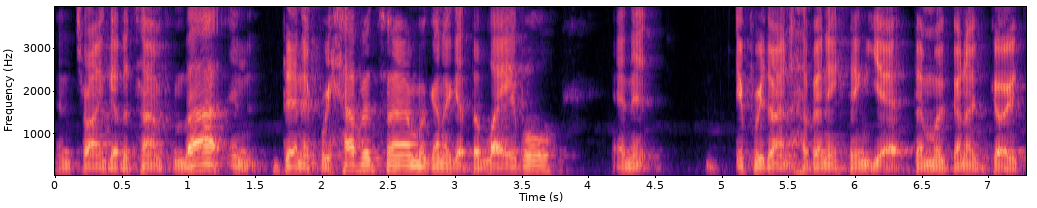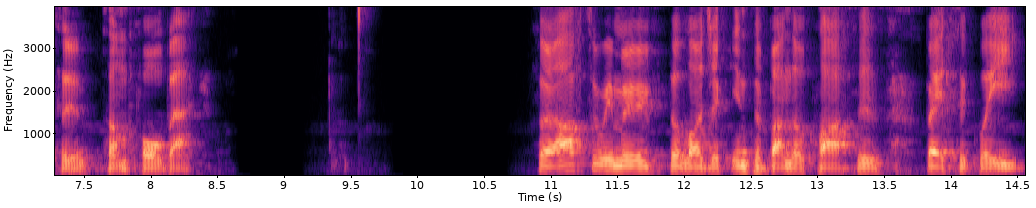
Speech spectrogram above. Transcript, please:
and try and get a term from that. And then if we have a term, we're going to get the label. And it, if we don't have anything yet, then we're going to go to some fallback. So after we move the logic into bundle classes, basically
